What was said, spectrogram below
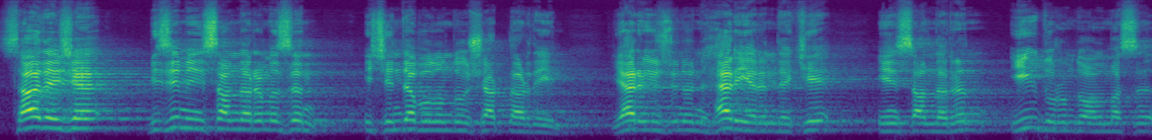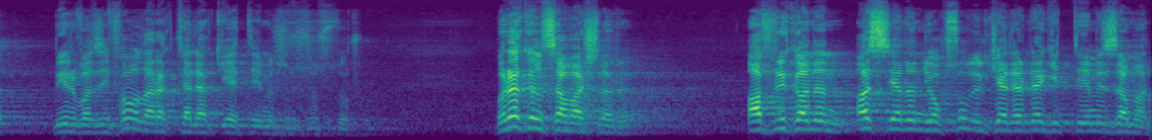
Sadece bizim insanlarımızın içinde bulunduğu şartlar değil, yeryüzünün her yerindeki insanların iyi durumda olması bir vazife olarak telakki ettiğimiz husustur. Bırakın savaşları, Afrika'nın, Asya'nın yoksul ülkelerine gittiğimiz zaman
